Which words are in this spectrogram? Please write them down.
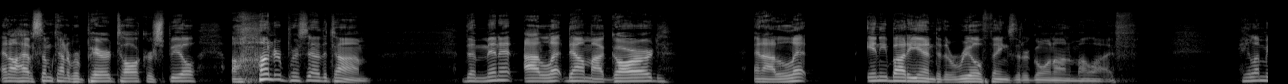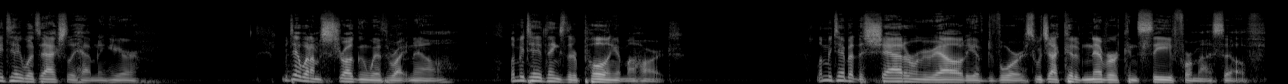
and I'll have some kind of prepared talk or spiel. 100% of the time, the minute I let down my guard and I let anybody into the real things that are going on in my life, hey, let me tell you what's actually happening here me tell you what I'm struggling with right now. Let me tell you things that are pulling at my heart. Let me tell you about the shattering reality of divorce, which I could have never conceived for myself.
